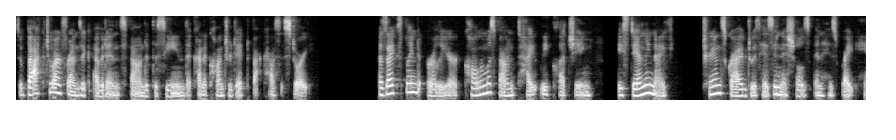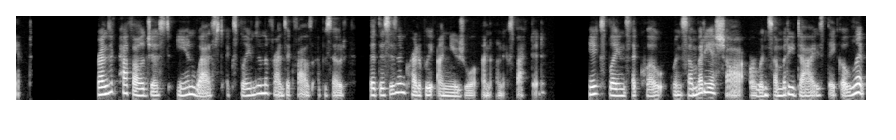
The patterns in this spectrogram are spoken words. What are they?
So, back to our forensic evidence found at the scene that kind of contradict Backhouse's story. As I explained earlier, Colin was found tightly clutching a Stanley knife transcribed with his initials in his right hand. Forensic pathologist Iain West explains in the Forensic Files episode that this is incredibly unusual and unexpected. He explains that, quote, when somebody is shot or when somebody dies, they go limp.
